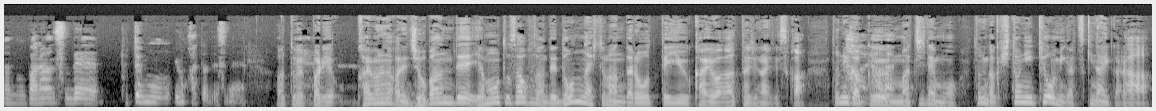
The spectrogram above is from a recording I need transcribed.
あのバランスでとても良かったですね。あとやっぱり会話の中で序盤で山本佐穂さんってどんな人なんだろうっていう会話があったじゃないですか。とにかくはいはい街でも、とにかく人に興味が尽きないから、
